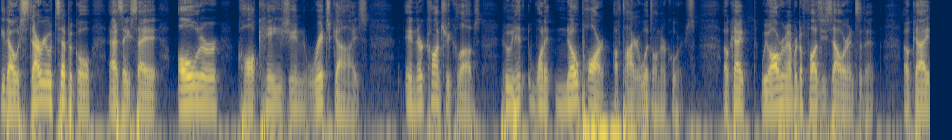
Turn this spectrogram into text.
you know, stereotypical, as they say, older Caucasian rich guys in their country clubs who had wanted no part of Tiger Woods on their course. Okay, we all remember the Fuzzy Zoeller incident. Okay,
